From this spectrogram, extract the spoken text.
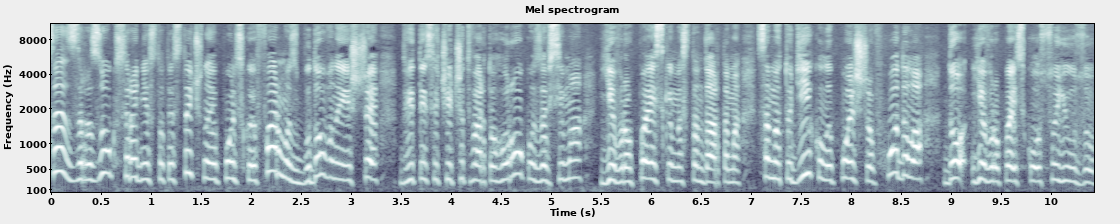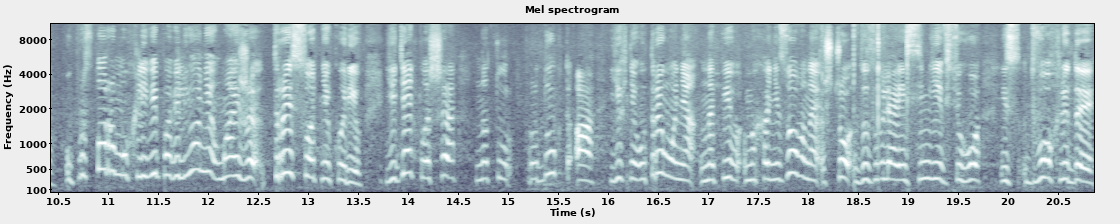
Це зразок середньостатистичної польської ферми, збудованої ще 2004 року за всіма європейськими стандартами. Саме тоді, коли Польща входила до Європейського союзу. У просторому хліві павільйоні майже три сотні корів. Їдять лише натурпродукт, а їхнє утримання напівмеханізоване, що дозволяє сім'ї всього із двох людей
